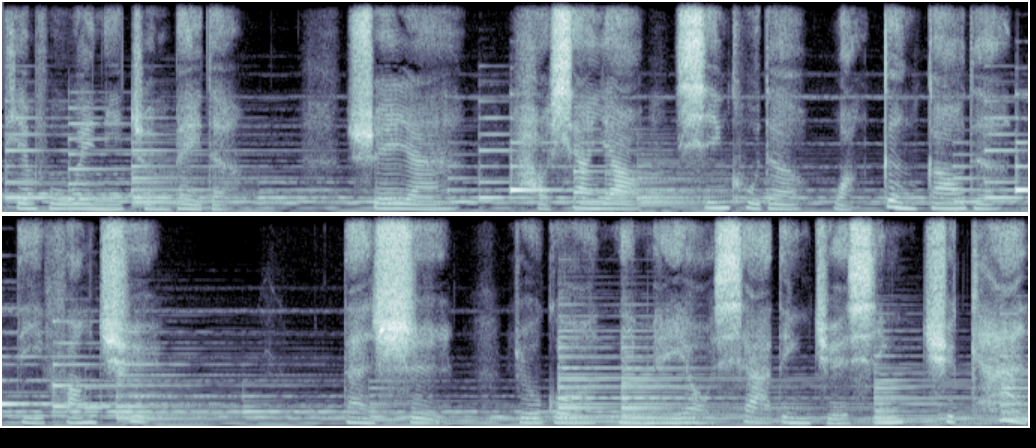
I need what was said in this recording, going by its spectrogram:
天父为你准备的，虽然好像要。辛苦的往更高的地方去，但是如果你没有下定决心去看，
